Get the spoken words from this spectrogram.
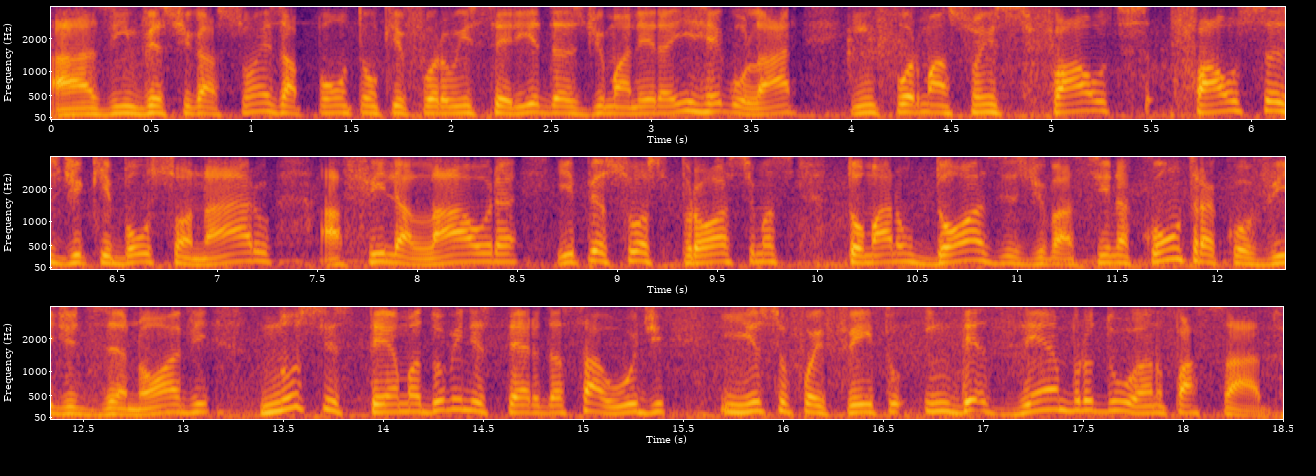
As investigações apontam que foram inseridas de maneira irregular informações falsas de que Bolsonaro, a filha Laura e pessoas próximas tomaram doses de vacina contra a Covid-19 no sistema do Ministério da Saúde e isso foi feito em dezembro do ano passado.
